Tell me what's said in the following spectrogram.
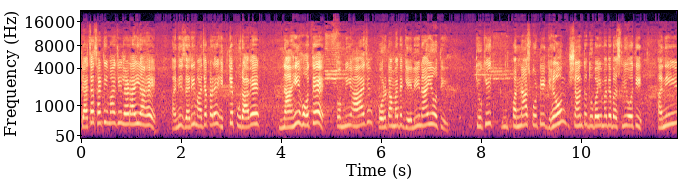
त्याच्यासाठी माझी लढाई आहे. आणि जरी माझ्याकडे इतके पुरावे नाही होते तो मी आज कोर्टामध्ये गेली नाही होती. क्योंकि पन्नास कोटी घेऊन शांत दुबईमध्ये बसली होती. आणि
